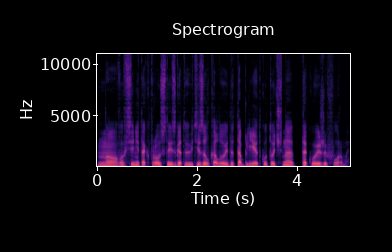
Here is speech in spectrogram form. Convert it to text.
«Но вовсе не так просто изготовить из алкалоида таблетку точно такой же формы.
